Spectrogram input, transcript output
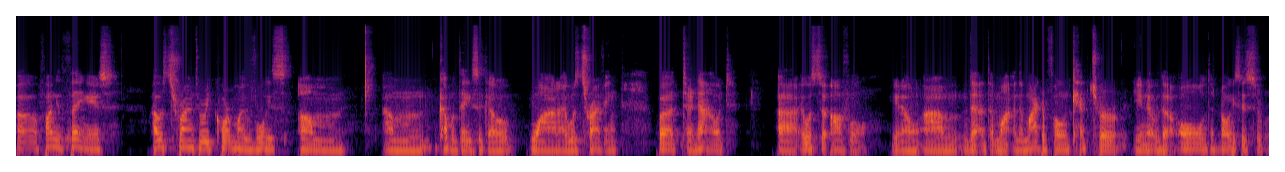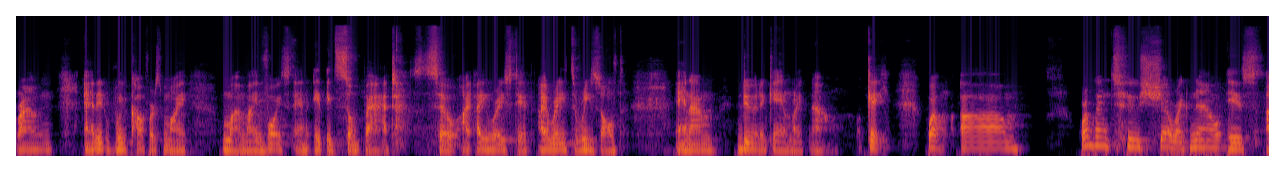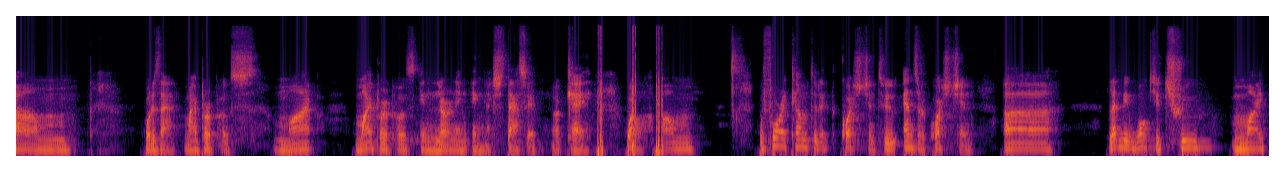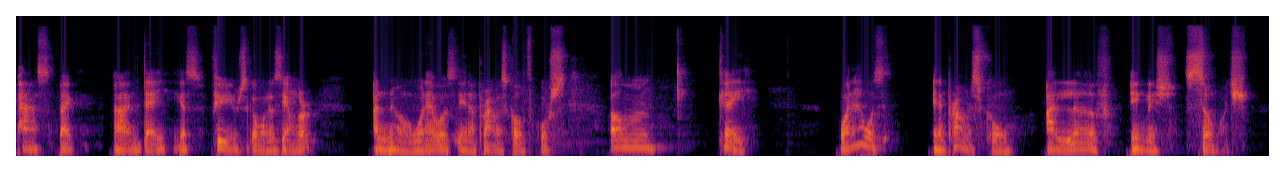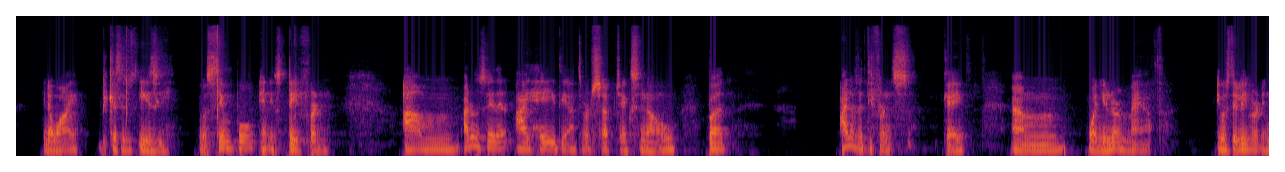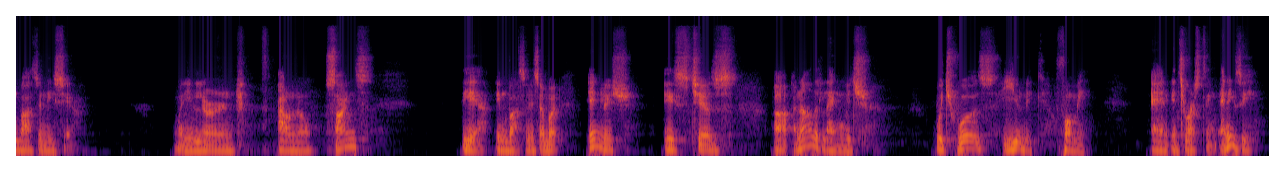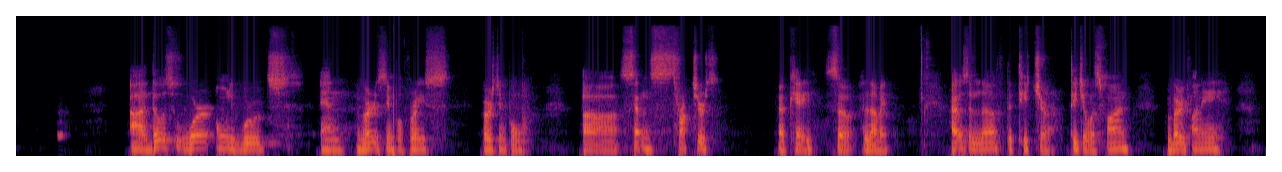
uh, funny thing is, I was trying to record my voice um, um, a couple days ago while I was driving, but turned out uh, it was so awful. You know, um, the the the microphone capture you know the all the noises around, and it really covers my my my voice, and it, it's so bad. So I, I erased it. I erased the result, and I'm doing it again right now. Okay, well, um, what I'm going to share right now is um, what is that? My purpose. My my purpose in learning English. That's it. Okay. Well, um, before I come to the question to answer the question, uh, let me walk you through my past back uh, in the day. Yes, a few years ago when I was younger. I know when I was in a primary school, of course. Um, okay. When I was in a primary school, I love English so much. You know why? Because it was easy. It was simple and it's different. Um, I don't say that I hate the other subjects, no, but I love the difference. Okay, um, when you learn math, it was delivered in Indonesia. When you learn, I don't know, science, yeah, in Indonesia. But English is just uh, another language which was unique for me and interesting and easy. Uh, those were only words and very simple phrase, very simple uh, sentence structures. Okay, so I love it. I also love the teacher. Teacher was fun, very funny.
